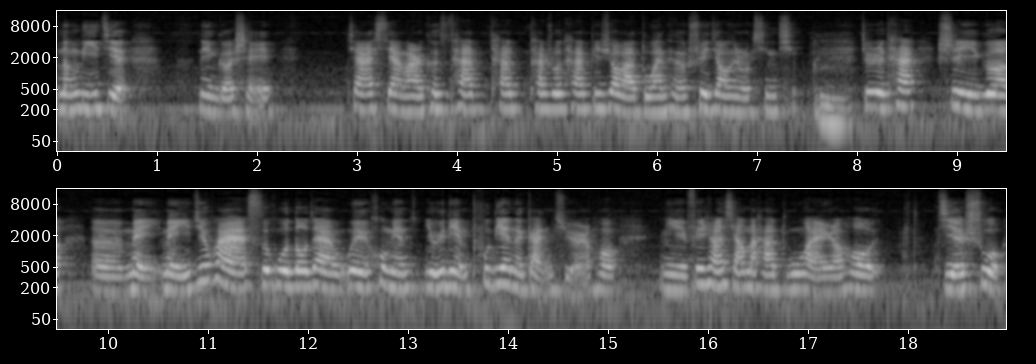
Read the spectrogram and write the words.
能理解那个谁。加西亚马尔克斯他他他说他必须要把它读完才能睡觉那种心情，嗯，就是他是一个呃每每一句话似乎都在为后面有一点铺垫的感觉，然后你非常想把它读完，然后结束，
